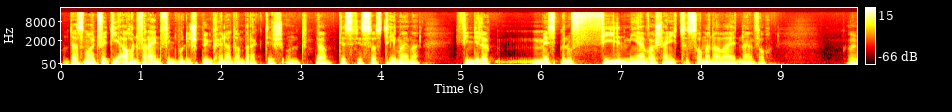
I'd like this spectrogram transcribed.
Und dass man halt für die auch einen Verein findet, wo die spielen können dann praktisch. Und ja, das ist so das Thema immer. Ich finde, da müsste man noch viel mehr wahrscheinlich zusammenarbeiten einfach. Cool.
